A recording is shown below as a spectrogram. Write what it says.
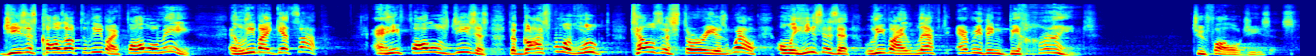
Jesus calls out to Levi, Follow me. And Levi gets up and he follows Jesus. The Gospel of Luke tells this story as well, only he says that Levi left everything behind to follow Jesus.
